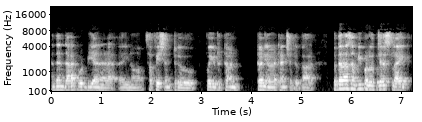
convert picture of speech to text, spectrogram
and then that would be a, a you know sufficient to for you to turn turn your attention to God. But there are some people who just like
